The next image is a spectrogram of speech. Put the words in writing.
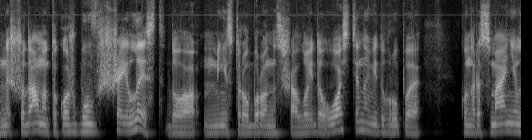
нещодавно також був ще й лист до міністра оборони США Ллойда Остіна від групи конгресменів,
